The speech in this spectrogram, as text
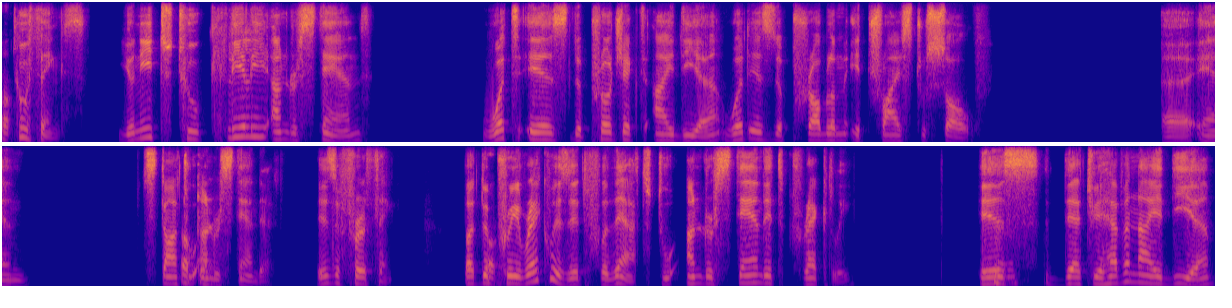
Okay. Two things. You need to clearly understand what is the project idea, what is the problem it tries to solve, uh, and start to understand that. This is the first thing. But the Okay. prerequisite for that, to understand it correctly, is that you have an idea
